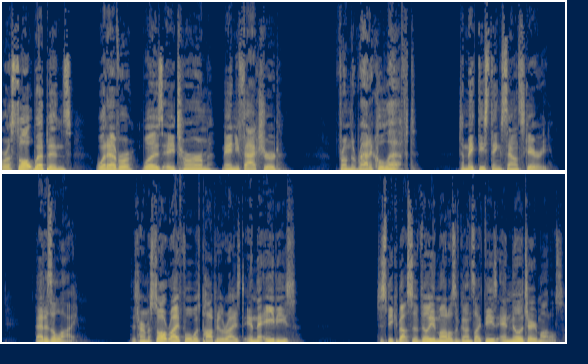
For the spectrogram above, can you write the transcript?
or assault weapons, whatever, was a term manufactured from the radical left to make these things sound scary. That is a lie. The term assault rifle was popularized in the 80s to speak about civilian models of guns like these and military models.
